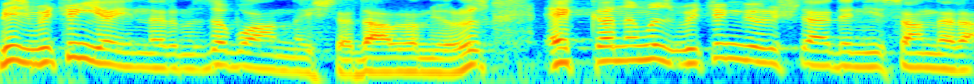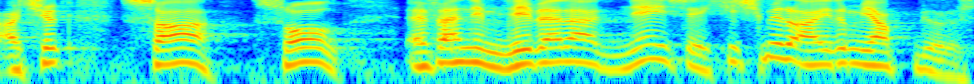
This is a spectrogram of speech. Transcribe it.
Biz bütün yayınlarımızda bu anlayışla davranıyoruz. Ekranımız bütün görüşlerden insanlara açık. Sağ, sol, efendim liberal neyse hiçbir ayrım yapmıyoruz.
